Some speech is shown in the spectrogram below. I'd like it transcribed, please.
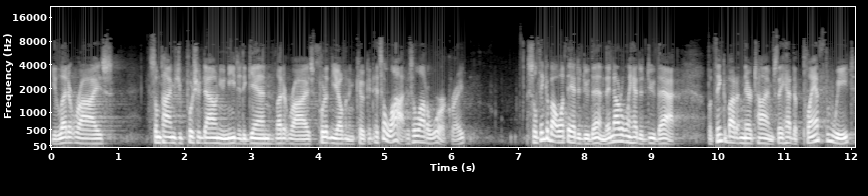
you let it rise. Sometimes you push it down, you knead it again, let it rise, put it in the oven and cook it. It's a lot. It's a lot of work, right? So think about what they had to do then. They not only had to do that, but think about it in their times. They had to plant the wheat,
